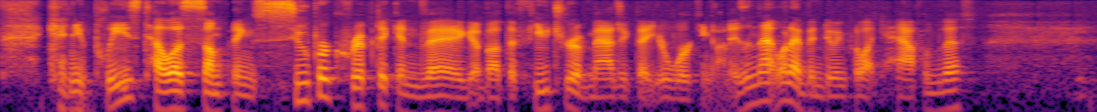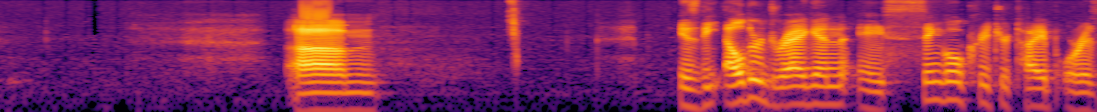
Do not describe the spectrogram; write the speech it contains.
Can you please tell us something super cryptic and vague about the future of Magic that you're working on? Isn't that what I've been doing for like half of this? Um, is the Elder Dragon a single creature type or is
